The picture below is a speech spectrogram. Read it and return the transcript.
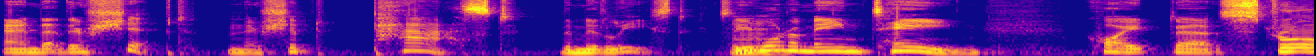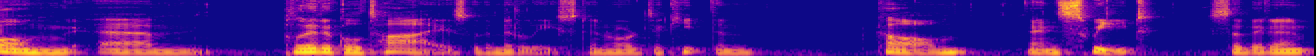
and uh, they're shipped and they're shipped past the Middle East. So you want to maintain quite uh, strong um, political ties with the Middle East in order to keep them calm and sweet, so they don't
